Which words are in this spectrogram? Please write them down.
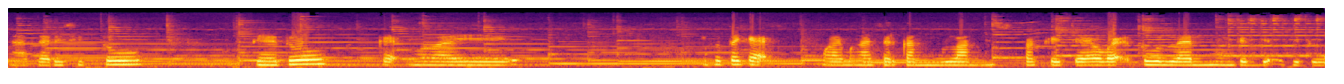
nah dari situ dia itu kayak mulai ikutnya kayak mulai mengajarkan Mulan sebagai cewek tulen mungkin kayak gitu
